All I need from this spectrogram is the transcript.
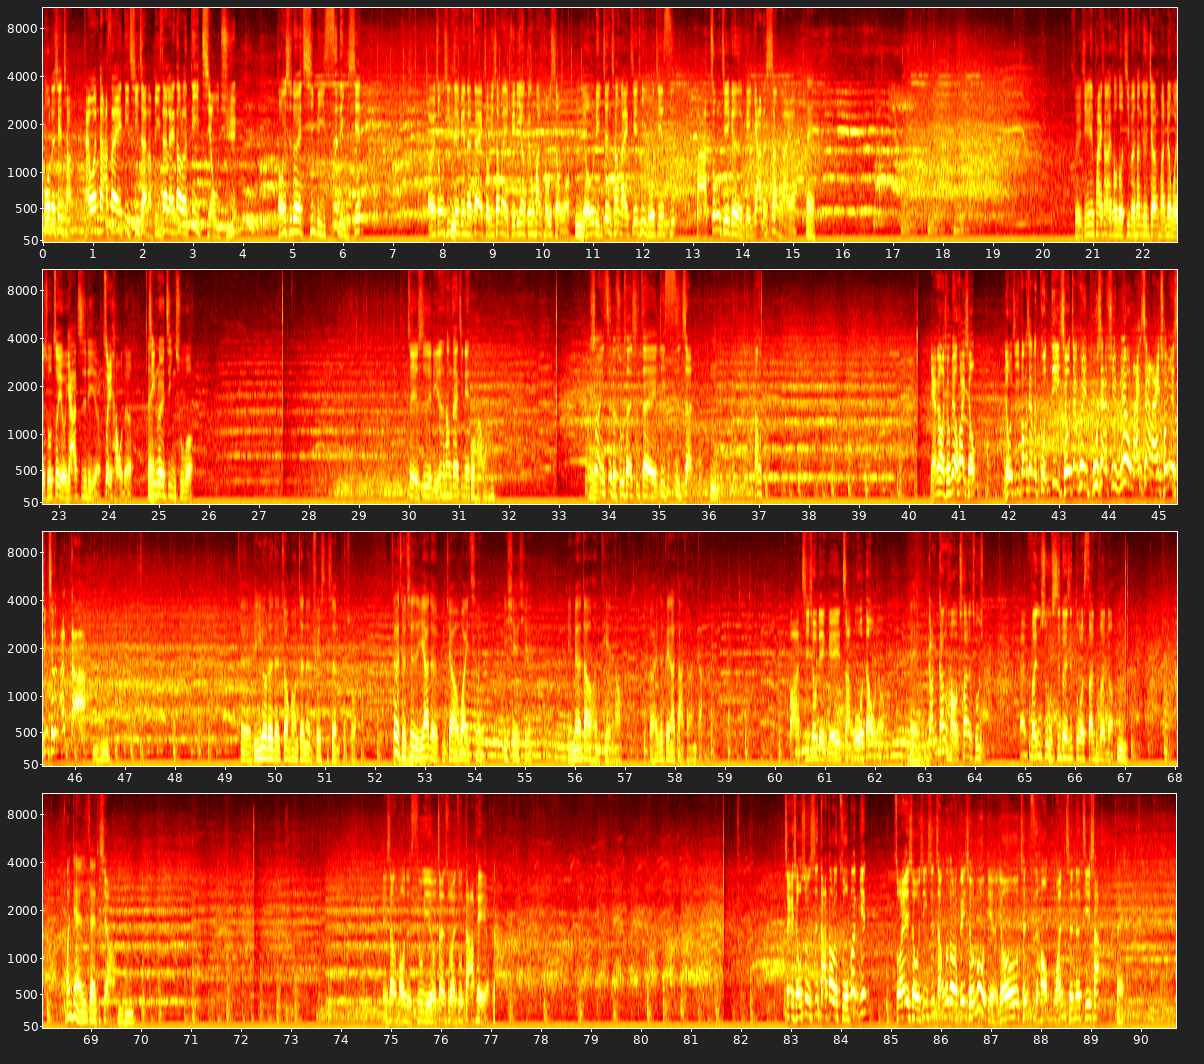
播的现场，台湾大赛第七站了，比赛来到了第九局，同一师队七比四领先。而中信这边呢，在九局上半也决定要更换投手哦，由李正昌来接替罗杰斯，把中杰个给压了上来啊。对。所以今天派上来投手，基本上就是教练团认为说最有压制力了，最好的精锐进出哦。这也是李正昌在今年不好。上一次的出赛是在第四站，嗯，当两个好球没有坏球，游击方向的滚地球将会扑下去，没有拦下来，穿越形成了安打。呃，林佑乐的状况真的确实是很不错哈。这个球其实压的比较外侧一些些，也没有到很甜哦，还是被他打成安打。把击球点给掌握到了，对，刚刚好穿了出去。哎，分数师队是多了三分哦。嗯，关键还是在下。嗯哼。北上跑者似乎也有战术来做搭配啊。这个球顺势打到了左半边，左手已经是掌握到了飞球落点，由陈子豪完成了接杀。对，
